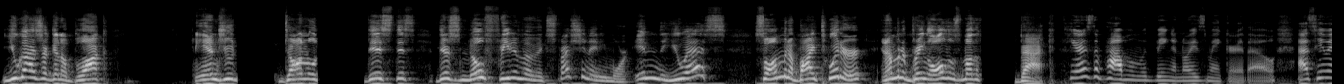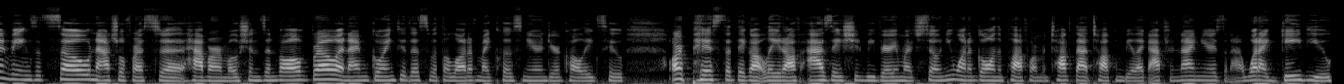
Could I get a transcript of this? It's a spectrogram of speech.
You guys are gonna block Andrew, Donald, this, this. There's no freedom of expression anymore in the U.S. So I'm gonna buy Twitter and I'm gonna bring all those mother back. Here's the problem with being a noisemaker, though. As human beings, it's so natural for us to have our emotions involved, bro. And I'm going through this with a lot of my close, near, and dear colleagues who are pissed that they got laid off, as they should be very much so. And you want to go on the platform and talk that talk and be like, after nine years and I, what I gave you,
